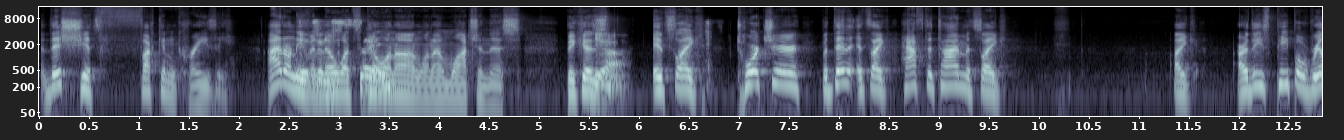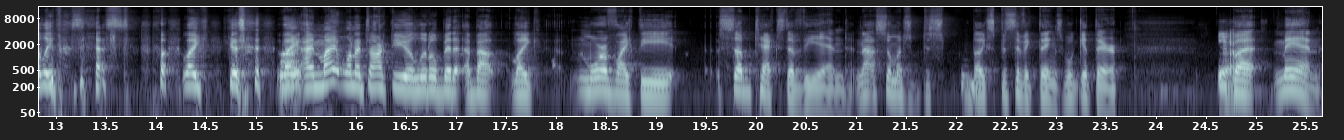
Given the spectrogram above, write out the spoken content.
this shit's fucking crazy. I don't even it's know insane. what's going on when I'm watching this because yeah. it's like torture, but then it's like half the time it's like like are these people really possessed? like cuz right. like I might want to talk to you a little bit about like more of like the subtext of the end, not so much dis- like specific things. We'll get there. Yeah. But man,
